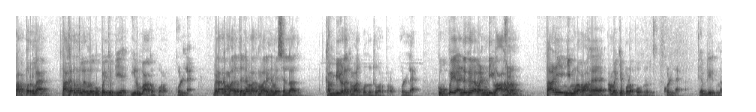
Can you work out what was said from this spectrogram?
ரப்பரில் தகரத்தில் இருந்த குப்பை தொட்டியை இரும்பாக்க போகிறோம் கொள்ளை. விளக்கமாறு தென்னை விளக்கமாறு இனிமேல் செல்லாது. கம்பி விளக்கமாறு கொண்டுட்டு வர போகிறோம் கொள்ளை. குப்பை அள்ளுகிற வண்டி வாகனம் தானியங்கி மூலமாக அமைக்கப்பட போகிறது கொள்ளை. எப்படி இருக்கு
